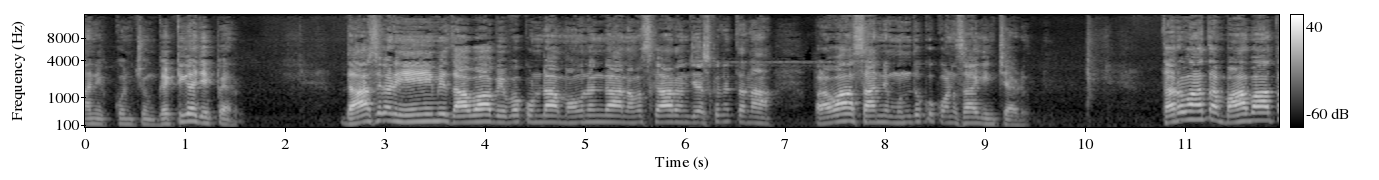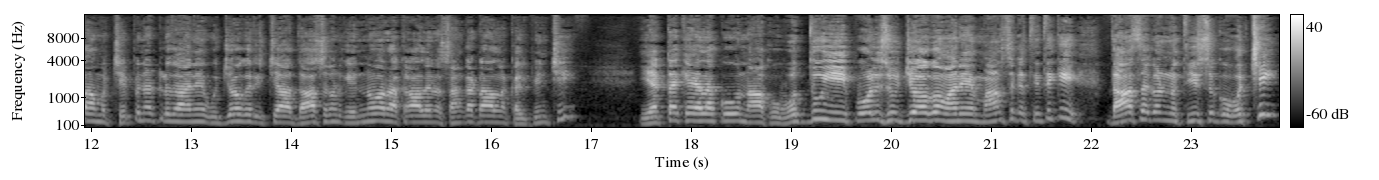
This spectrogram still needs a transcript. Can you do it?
అని కొంచెం గట్టిగా చెప్పారు. దాసగడు ఏమి దావాబు ఇవ్వకుండా మౌనంగా నమస్కారం చేసుకుని తన ప్రవాసాన్ని ముందుకు కొనసాగించాడు. తర్వాత బాబా తాము చెప్పినట్లుగానే ఉద్యోగరీత్యా దాసగనుకు ఎన్నో రకాలైన సంకటాలను కల్పించి ఎట్టకేలకు నాకు వద్దు ఈ పోలీసు ఉద్యోగం అనే మానసిక స్థితికి దాసగణ్ను తీసుకువచ్చి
